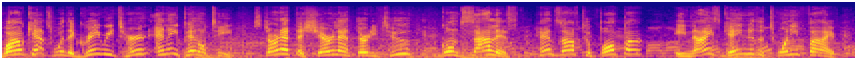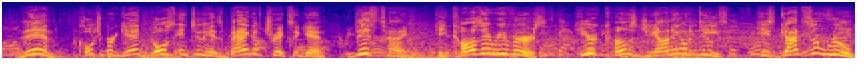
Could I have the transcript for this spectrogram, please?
Wildcats with a great return and a penalty. Start at the Sharyland 32. Gonzalez hands off to Pompa. A nice gain to the 25. Then Coach Burgett goes into his bag of tricks again. This time, he calls a reverse. Here comes Gianni Ortiz. He's got some room.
